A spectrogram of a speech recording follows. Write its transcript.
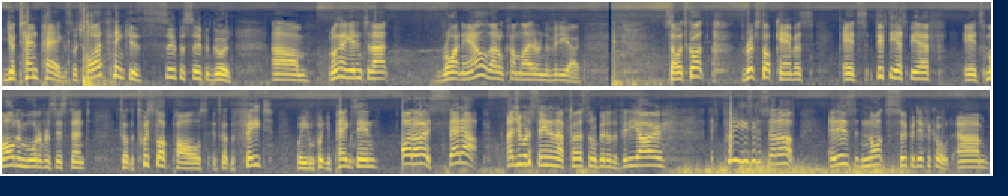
your tent pegs, which I think is super, super good. Um, I'm not going to get into that right now. That'll come later in the video. So it's got the ripstop canvas. It's 50 SPF. It's mold and water resistant. It's got the twist lock poles. It's got the feet where you can put your pegs in. Righto, setup. As you would have seen in that first little bit of the video, it's pretty easy to set up. It is not super difficult. Um,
